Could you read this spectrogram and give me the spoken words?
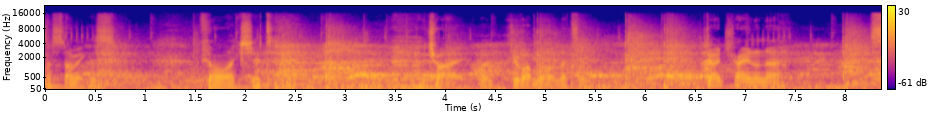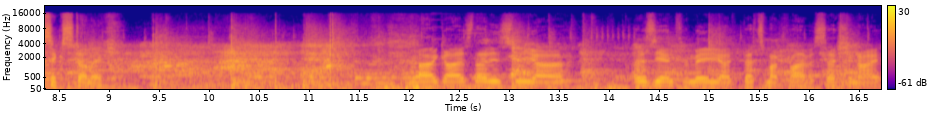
My stomach is feeling like shit. I try, I'll do one more and that's it. Don't train on a sick stomach. Alright guys, that is the uh, that is the end for me. Uh, that's my private session. I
